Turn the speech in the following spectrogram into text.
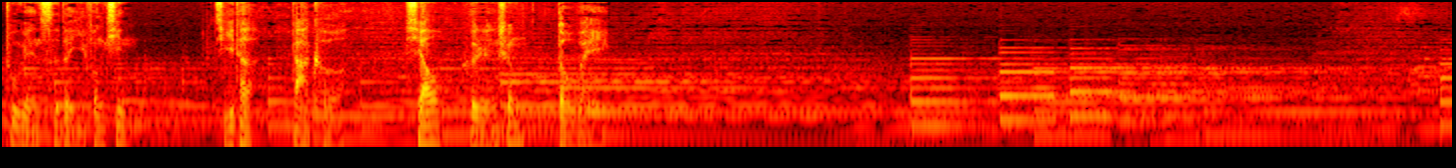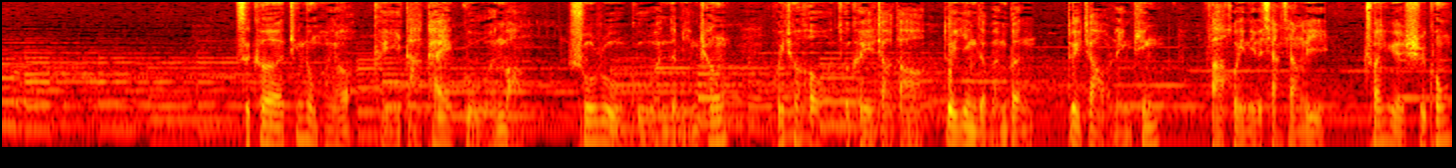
祝元思的一封信。吉他、大可、箫和人声都为。此刻，听众朋友可以打开古文网，输入古文的名称，回车后就可以找到对应的文本，对照聆听，发挥你的想象力，穿越时空，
